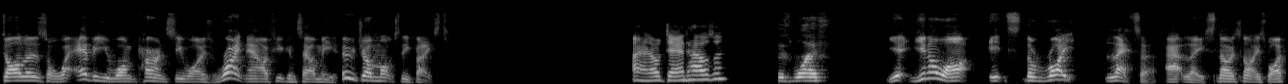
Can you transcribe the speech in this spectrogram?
dollars or whatever you want currency wise right now if you can tell me who Jon Moxley faced. I don't know. Danhausen. His wife. Yeah, you know what? It's the right letter, at least. No, it's not his wife.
